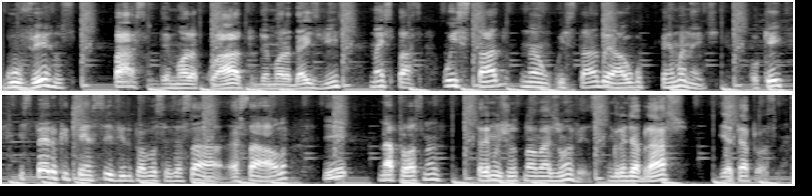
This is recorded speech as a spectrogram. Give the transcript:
Governos passam, demora 4, demora 10, 20, mas passa. O Estado, não, o Estado é algo permanente, ok? Espero que tenha servido para vocês essa, essa aula e na próxima estaremos juntos mais uma vez. Um grande abraço e até a próxima.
